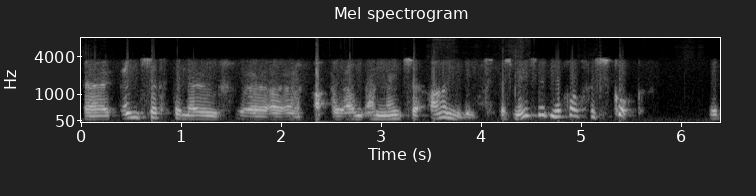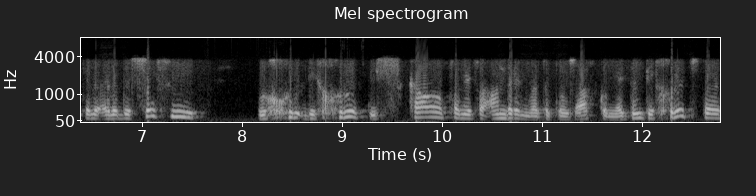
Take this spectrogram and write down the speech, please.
uh insigte nou uh, aan, aan mense aanbied. Dis mense nogal geskok weet hulle hulle besef nie hoe groot die groot die skaal van die verandering wat op ons afkom. Ek dink die grootste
